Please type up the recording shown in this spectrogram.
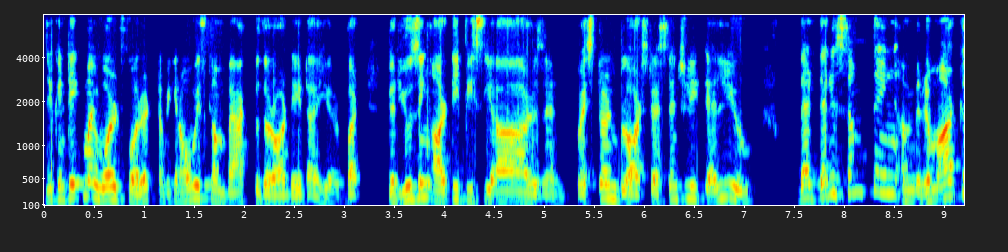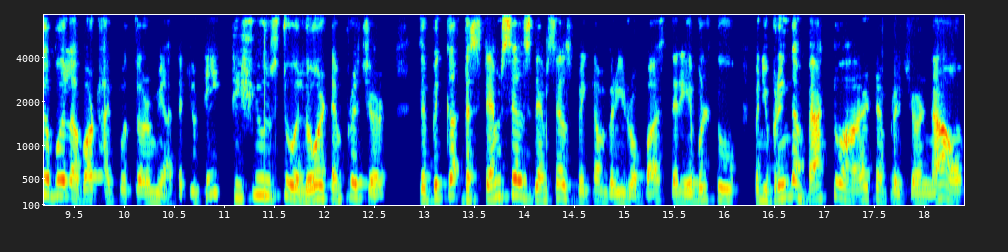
you can take my word for it. We can always come back to the raw data here, but we're using RT-PCRs and Western blots to essentially tell you that there is something um, remarkable about hypothermia, that you take tissues to a lower temperature, they become, the stem cells themselves become very robust. They're able to, when you bring them back to a higher temperature now,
